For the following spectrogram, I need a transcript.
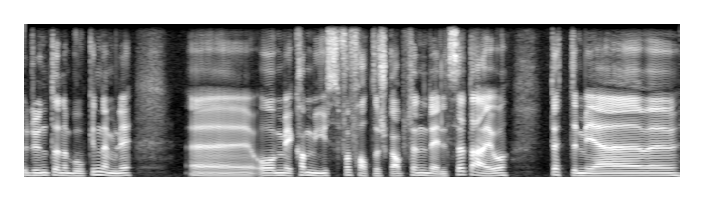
rundt denne boken, nemlig eh, og med Camus' forfatterskap generelt sett, er jo dette med eh,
